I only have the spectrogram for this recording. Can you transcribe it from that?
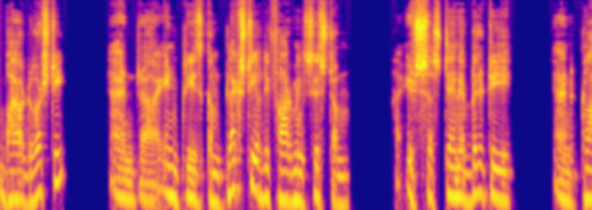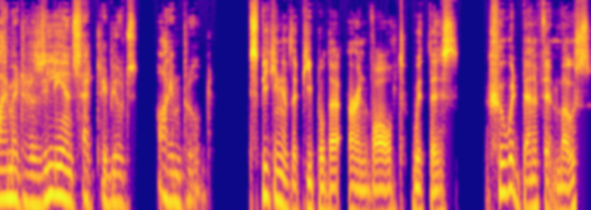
biodiversity and uh, increase complexity of the farming system, uh, its sustainability and climate resilience attributes are improved. Speaking of the people that are involved with this, who would benefit most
